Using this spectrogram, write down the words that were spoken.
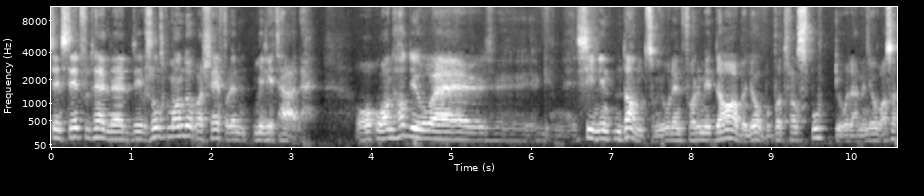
den stedfortredende divisjonskommando, var sjef for den militære. Og, og han hadde jo eh, sin intendant som gjorde en formidabel jobb, og på transport gjorde de en jobb. Altså,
